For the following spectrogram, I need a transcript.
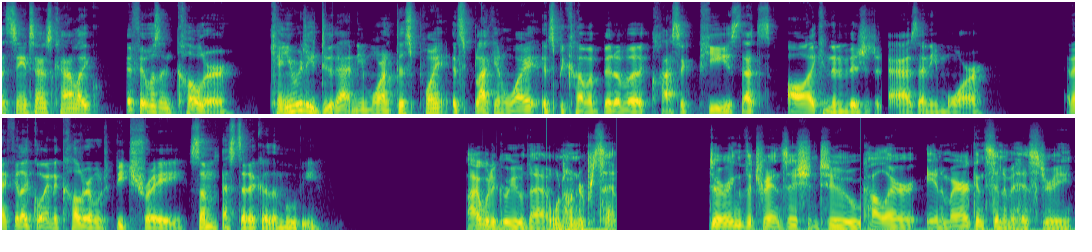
the same time, it's kind of like if it was in color, can you really do that anymore at this point? It's black and white, it's become a bit of a classic piece. That's all I can envision it as anymore. And I feel like going to color would betray some aesthetic of the movie. I would agree with that 100%. During the transition to color in American cinema history,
